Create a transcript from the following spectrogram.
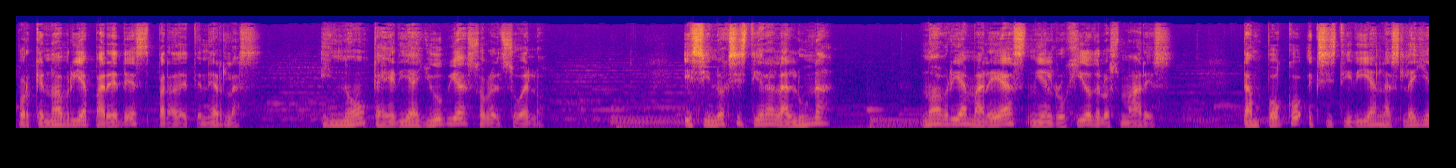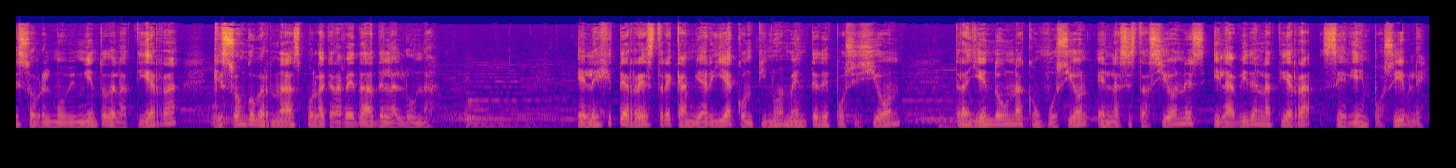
porque no habría paredes para detenerlas, y no caería lluvia sobre el suelo. Y si no existiera la luna, no habría mareas ni el rugido de los mares. Tampoco existirían las leyes sobre el movimiento de la Tierra que son gobernadas por la gravedad de la Luna el eje terrestre cambiaría continuamente de posición, trayendo una confusión en las estaciones y la vida en la Tierra sería imposible.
